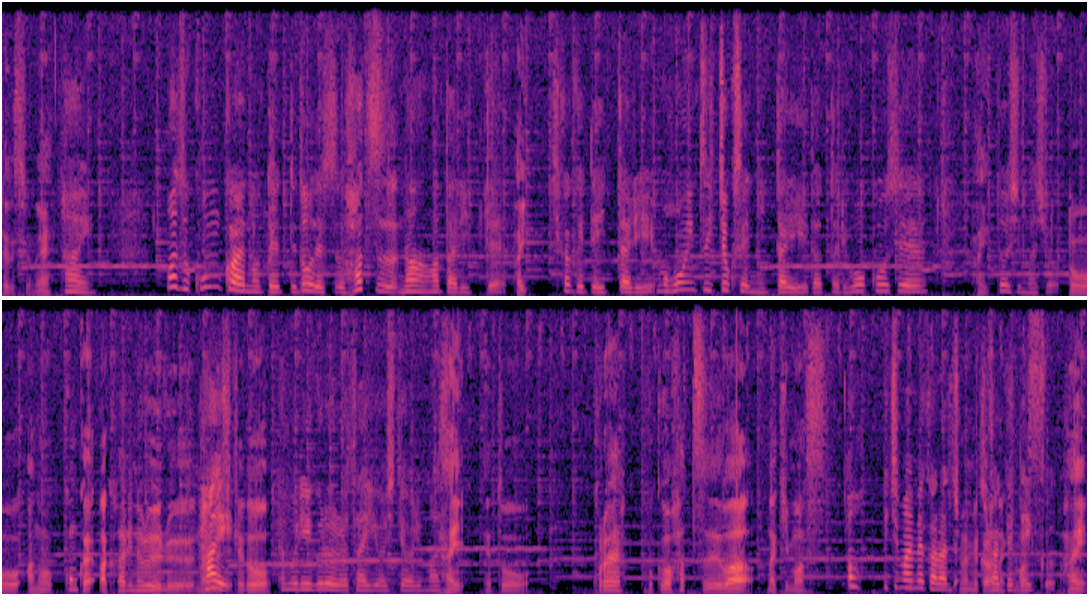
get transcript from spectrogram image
手ですよね。はいまず今回の手ってどうです？初何あたりってはい仕掛けていったりもう本一一直線に行ったりだったり方向性はい。どうしましょう？と、あの、今回、赤張りのルールなんですけど、M リーグルール採用しております、はい、えっと、これ、僕は初は泣きます。あ1枚目から1枚目から泣きます仕掛けていく。はい。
